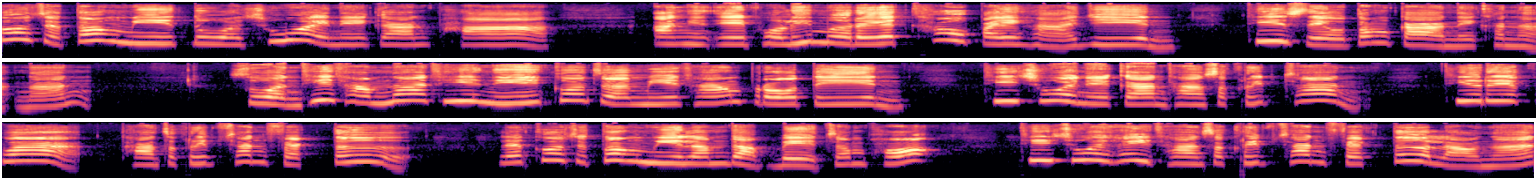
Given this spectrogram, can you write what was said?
ก็จะต้องมีตัวช่วยในการพา RNA polymerase เข้าไปหายีน ที่เซลล์ต้องการในขณะนั้น ส่วนที่ทำหน้าที่นี้ก็จะมีทั้งโปรตีน ที่ช่วยในการทานสคริปชันที่เรียกว่าทานสคริปชันแฟกเตอร์และก็จะต้องมีลำดับเบสจำเพาะ ที่ช่วยให้ทานสคริปชันแฟกเตอร์เหล่านั้น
